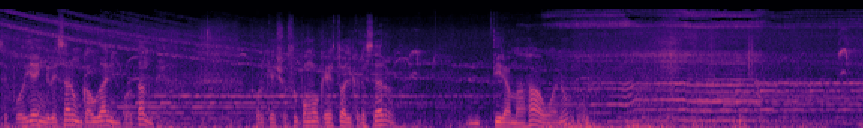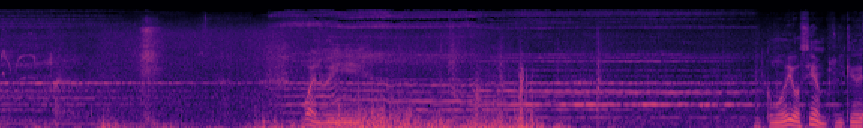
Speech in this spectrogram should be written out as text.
se podía ingresar un caudal importante porque yo supongo que esto al crecer tira más agua, ¿no? Bueno, y... como digo siempre, el que,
